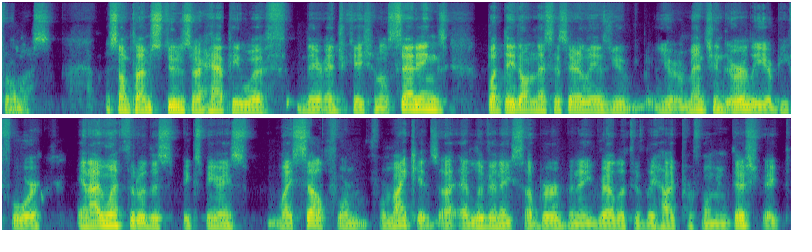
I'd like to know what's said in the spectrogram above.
from us sometimes students are happy with their educational settings, but they don't necessarily, as you you mentioned earlier before. And I went through this experience myself for for my kids. I, I live in a suburb in a relatively high performing district,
